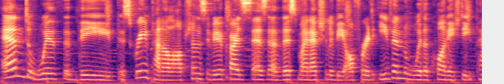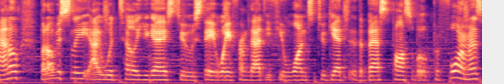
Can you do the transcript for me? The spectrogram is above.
and with the screen panel options, the video card says that this might actually be offered even with a Quad HD panel, but obviously I would tell you guys to stay away from that if you want to get the best possible performance,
